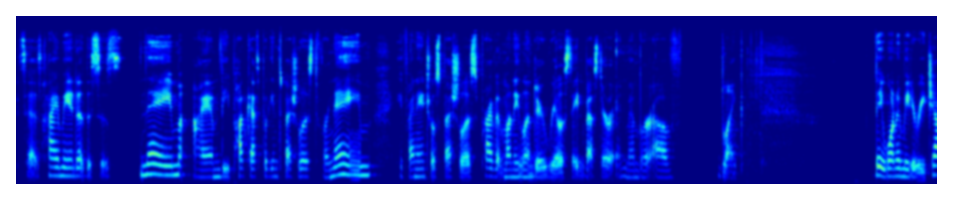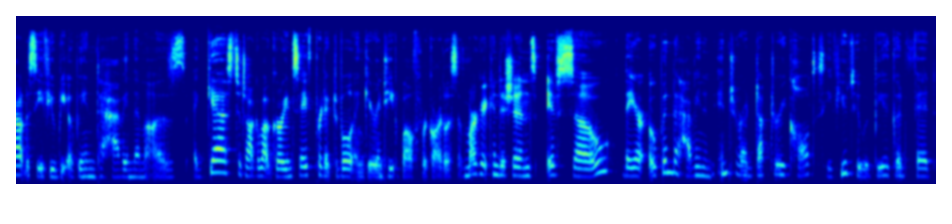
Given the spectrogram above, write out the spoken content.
it says hi Amanda this is Name. I am the podcast booking specialist for Name, a financial specialist, private money lender, real estate investor, and member of blank. They wanted me to reach out to see if you'd be open to having them as a guest to talk about growing safe, predictable, and guaranteed wealth regardless of market conditions. If so, they are open to having an introductory call to see if you two would be a good fit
